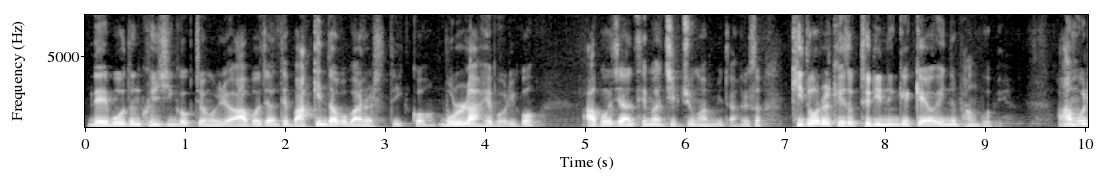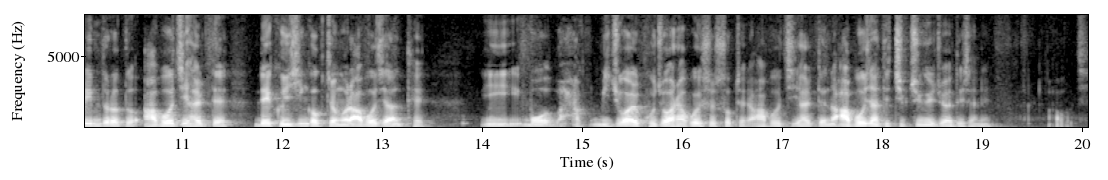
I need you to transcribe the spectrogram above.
내 모든 근심 걱정을요, 아버지한테 맡긴다고 말할 수도 있고, 몰라 해버리고, 아버지한테만 집중합니다. 그래서 기도를 계속 드리는 게 깨어있는 방법이에요. 아무리 힘들어도 아버지 할 때 내 근심 걱정을 아버지한테 이 뭐 막 미주알 고주알 하고 있을 수 없잖아요. 아버지 할 때는 아버지한테 집중해 줘야 되잖아요. 아버지.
